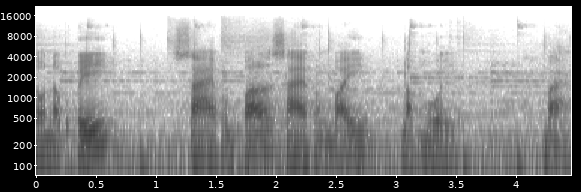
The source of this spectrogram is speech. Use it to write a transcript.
48 11បាទ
